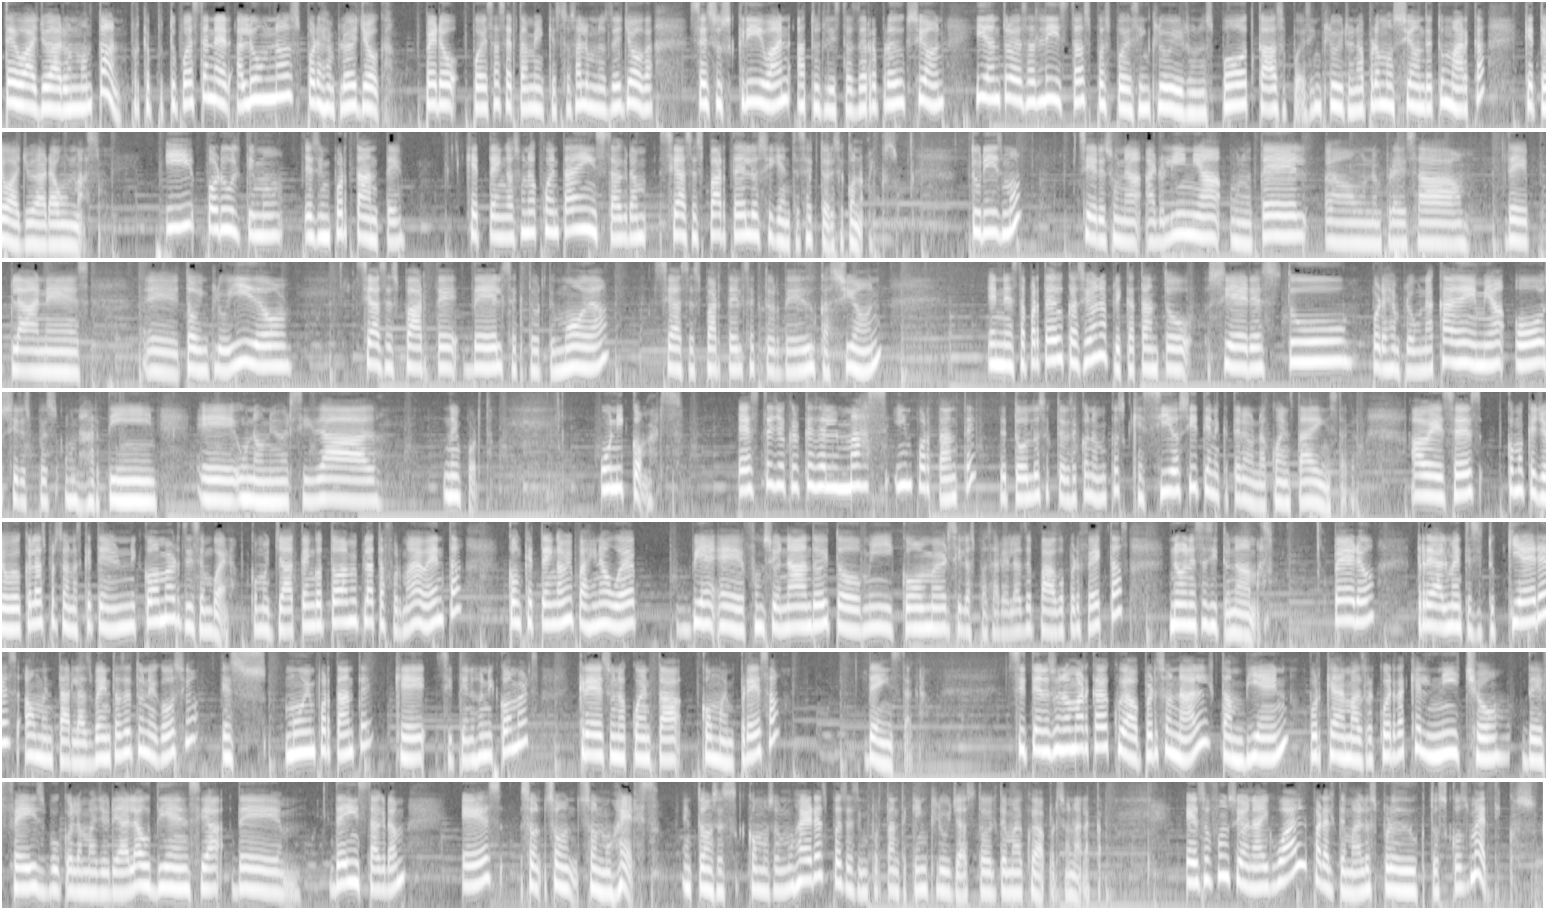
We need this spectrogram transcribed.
te va a ayudar un montón, porque tú puedes tener alumnos, por ejemplo, de yoga, pero puedes hacer también que estos alumnos de yoga se suscriban a tus listas de reproducción y dentro de esas listas pues puedes incluir unos podcasts o puedes incluir una promoción de tu marca que te va a ayudar aún más. Y por último, es importante que tengas una cuenta de Instagram si haces parte de los siguientes sectores económicos. Turismo, si eres una aerolínea, un hotel, eh, una empresa de planes, eh, todo incluido. Si haces parte del sector de moda, si haces parte del sector de educación, en esta parte de educación aplica tanto si eres tú, por ejemplo, una academia o si eres pues un jardín, eh, una universidad, no importa. Un e-commerce. Este yo creo que es el más importante de todos los sectores económicos que sí o sí tiene que tener una cuenta de Instagram. A veces como que yo veo que las personas que tienen un e-commerce dicen, bueno, como ya tengo toda mi plataforma de venta, con que tenga mi página web bien eh, funcionando y todo mi e-commerce y las pasarelas de pago perfectas, no necesito nada más. Pero realmente si tú quieres aumentar las ventas de tu negocio, es muy importante que si tienes un e-commerce, crees una cuenta como empresa de Instagram. Si tienes una marca de cuidado personal, también, porque además recuerda que el nicho de Facebook o la mayoría de la audiencia de, de Instagram es, son, son, son mujeres. Entonces, como son mujeres, pues es importante que incluyas todo el tema de cuidado personal acá. Eso funciona igual para el tema de los productos cosméticos.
